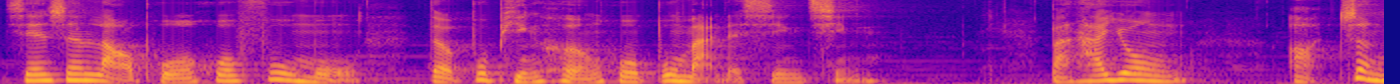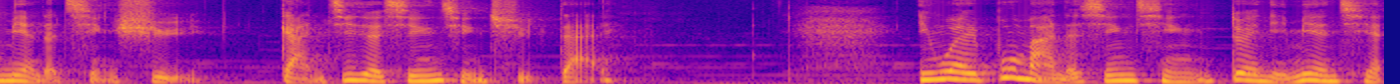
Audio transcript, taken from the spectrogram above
先生、老婆或父母的不平衡或不满的心情，把它用啊、正面的情绪、感激的心情取代，因为不满的心情对你面前。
